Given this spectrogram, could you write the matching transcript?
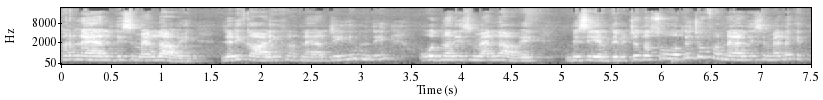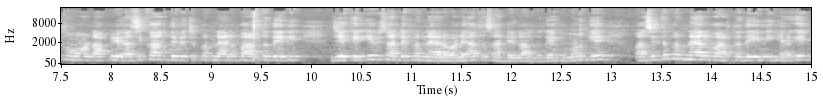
ਫਰਨੈਲ ਦੀ ਸਮੈਲ ਆਵੇ। ਜਿਹੜੀ ਕਾਲੀ ਫਰਨੈਲ ਜੀ ਨਹੀਂ ਹੁੰਦੀ ਉਦਾਂ ਦੀ ਸਮੈਲ ਆਵੇ। ਵੀ ਸੇਬ ਦੇ ਵਿੱਚੋਂ ਦੱਸੋ, ਉਹਦੇ ਚੋਂ ਫਰਨੈਲ ਦੀ ਸਮੈਲ ਕਿੱਥੋਂ ਆਉਣ ਲੱਗ ਪਈ? ਅਸੀਂ ਘਰ ਦੇ ਵਿੱਚ ਫਰਨੈਲ ਵਰਤਦੇ ਨਹੀਂ। ਜੇ ਕਹੀਏ ਵੀ ਸਾਡੇ ਫਰਨੈਲ ਵਾਲੇ ਹੱਥ ਸਾਡੇ ਲੱਗ ਗਏ ਹੋਣਗੇ, ਅਸੀਂ ਤਾਂ ਫਰਨੈਲ ਵਰਤਦੇ ਹੀ ਨਹੀਂ ਹੈਗੇ।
